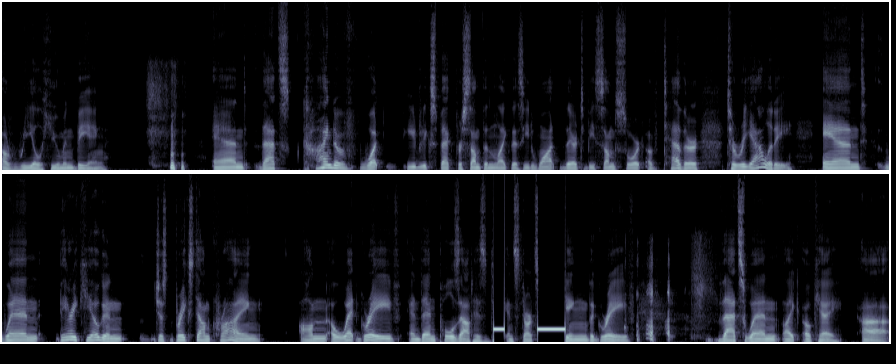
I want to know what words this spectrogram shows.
a real human being, and that's kind of what you'd expect for something like this. You'd want there to be some sort of tether to reality. And when Barry Keoghan just breaks down crying on a wet grave and then pulls out his dick and starts the grave, that's when, like, okay. Uh,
